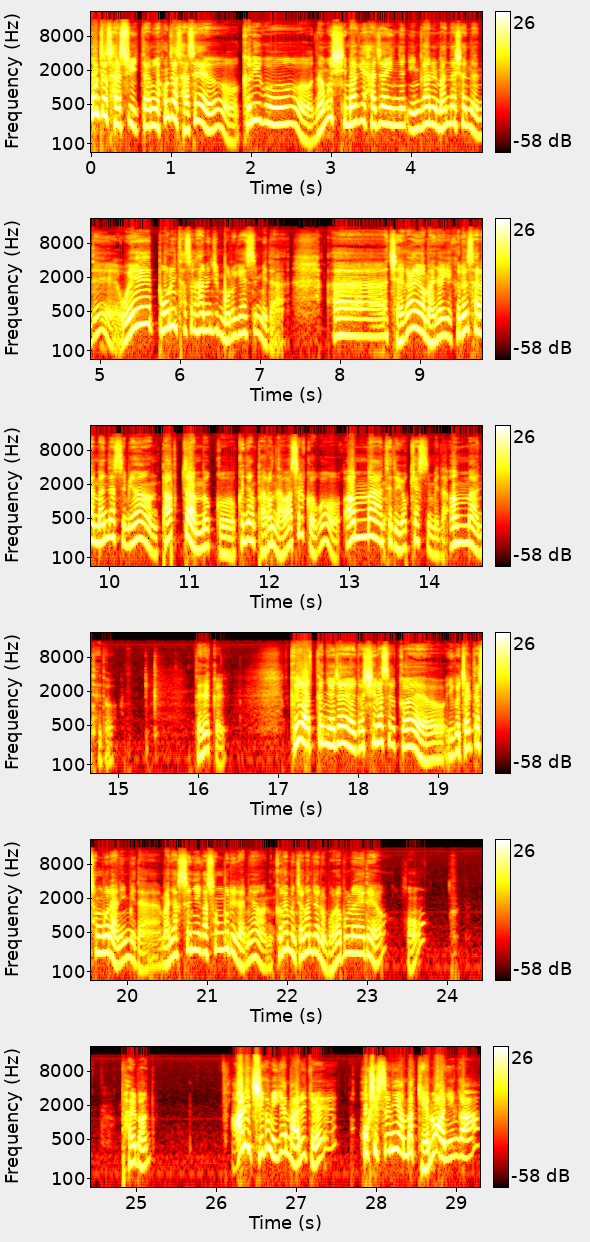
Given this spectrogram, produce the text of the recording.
혼자 살 수 있다면 혼자 사세요. 그리고 너무 심하게 하자 있는 인간을 만나셨는데 왜 본인 탓을 하는지 모르겠습니다. 아, 제가요, 만약에 그런 사람 만났으면 밥도 안 먹고 그냥 바로 나왔을 거고 엄마한테도 욕했습니다. 엄마한테도. 대댓글. 그 어떤 여자여도 싫었을 거예요. 이거 절대 속물 아닙니다. 만약 순이가 속물이라면 그러면 저 남자는 뭐라 불러야 돼요? 어? 8번. 아니 지금 이게 말이 돼? 혹시 쓴이 엄마 계모 아닌가?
